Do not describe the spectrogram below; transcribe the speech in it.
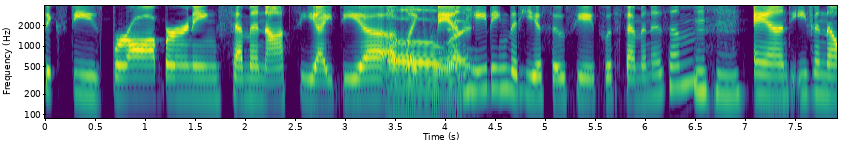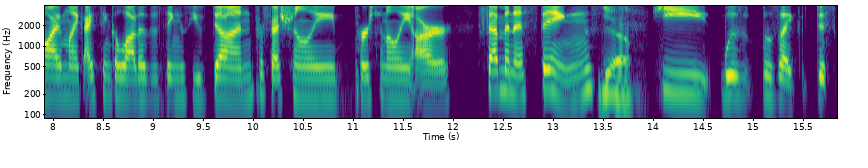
60s bra burning feminazi idea of Oh, like man right. hating that he associates with feminism. Mm-hmm. And even though I'm like, I think a lot of the things you've done professionally, personally are feminist things. Yeah. He was was like just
